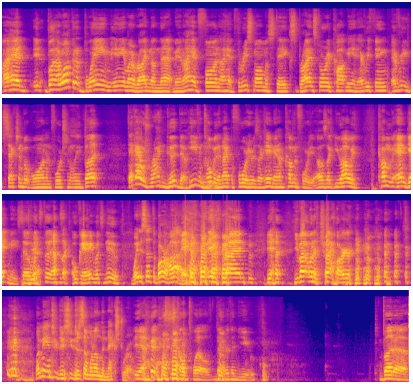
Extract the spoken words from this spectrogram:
I had, it, but I'm not gonna blame any of my riding on that, man. I had fun. I had three small mistakes. Brian Story caught me in everything, every section but one, unfortunately. But that guy was riding good though. He even told me the night before. He was like, "Hey, man, I'm coming for you." I was like, "You always." Come and get me. So Yeah. what's the? I was like, okay, what's new? Way to set the bar high. Thanks, Brian. Yeah, you might want to try harder. Let me introduce you to someone on the next row. Yeah, this is called 12. Better than you. But, uh,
